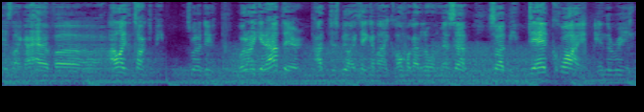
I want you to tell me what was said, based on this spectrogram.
is like I have uh, I like to talk to people. That's what I do. When I get out there, I'd just be like thinking like, oh my god, I don't want to mess up. So I'd be dead quiet in the ring.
